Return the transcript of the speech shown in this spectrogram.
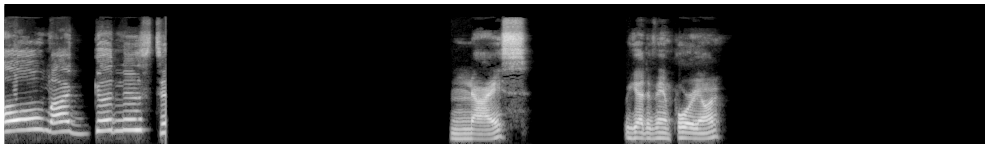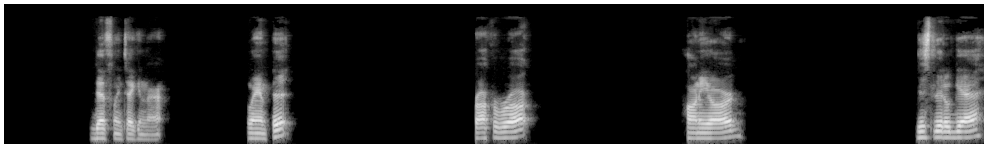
Oh my goodness. Nice. We got the Vaporeon. Definitely taking that. Lampent. Rock. Pawniard. This little guy.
